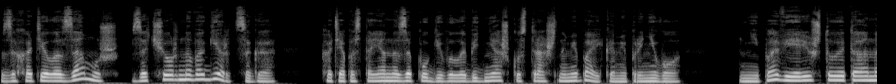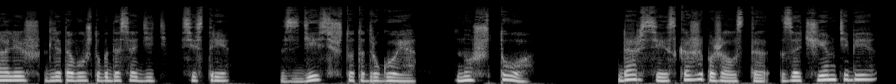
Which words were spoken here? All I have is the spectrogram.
захотела замуж за черного герцога? хотя постоянно запугивала бедняжку страшными байками про него. Не поверю, что это она лишь для того, чтобы досадить сестре. Здесь что-то другое. Но что? «Дарси, скажи, пожалуйста, зачем тебе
